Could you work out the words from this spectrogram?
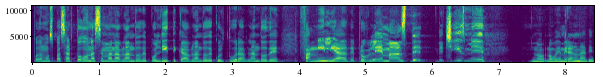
Podemos pasar toda una semana hablando de política, hablando de cultura, hablando de familia, de problemas, de, de chisme. No, no voy a mirar a nadie.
